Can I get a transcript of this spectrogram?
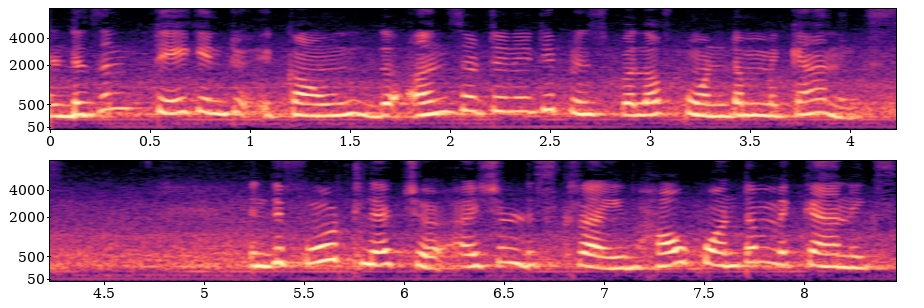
it doesn't take into account the uncertainty principle of quantum mechanics. In the fourth lecture, I shall describe how quantum mechanics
